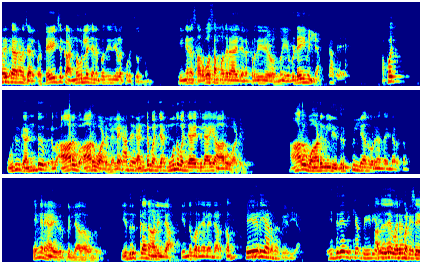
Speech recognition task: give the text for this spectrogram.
ഒരു. പ്രത്യേകിച്ച് കണ്ണൂരിലെ ജനപ്രതിനിധികളെ കുറിച്ചൊന്നും ഇങ്ങനെ സർവസമ്മതരായ ജനപ്രതിനിധികളൊന്നും എവിടെയും ഇല്ല അതെ. അപ്പൊ ഒരു രണ്ട് ആറ് ആറ് വാർഡിൽ അല്ലെ? രണ്ട് പഞ്ചായത്ത് മൂന്ന് പഞ്ചായത്തിലായി ആറ് വാർഡിൽ ആറ് വാർഡുകളിൽ എതിർപ്പില്ല എന്ന് പറഞ്ഞാൽ എന്താ അതിന്റെ അർത്ഥം? എങ്ങനെയാ എതിർപ്പില്ലാതാവുന്നത് എതിർക്കാൻ ആളില്ല എന്ന് പറഞ്ഞാൽ അതിന്റെ അർത്ഥം പേടിയാണ് പേടിയാണ്. എതിരെ നിൽക്കാൻ പേടിയാണ് ഒരു പക്ഷേ.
